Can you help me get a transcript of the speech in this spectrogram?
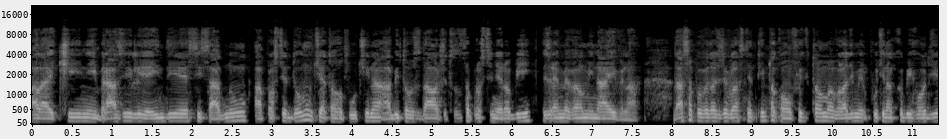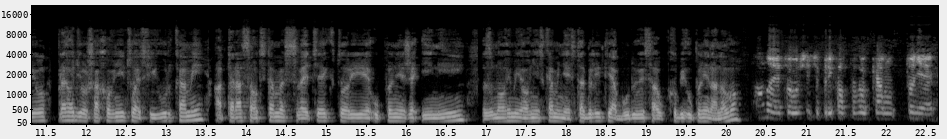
ale aj Číny, Brazílie, Indie si sadnú a proste donútia toho Putina, aby to vzdal, že toto sa proste nerobí, zrejme veľmi naivná. Dá sa povedať, že vlastne týmto konfliktom Vladimír Putin akoby hodil, prehodil šachovnicu aj s figurkami a teraz sa ocitáme v svete, ktorý je úplne že iný, s mnohými ohniskami nestability a buduje sa akoby úplne na novo? Áno, je to určite príklad toho, kam to nejak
